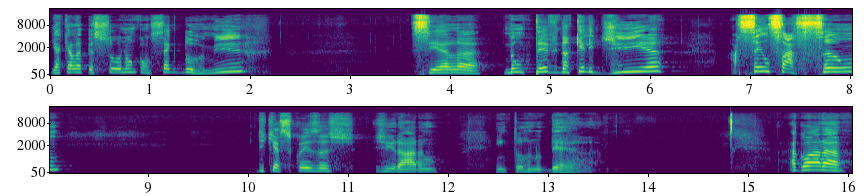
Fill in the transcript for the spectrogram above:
E aquela pessoa não consegue dormir se ela não teve naquele dia a sensação de que as coisas giraram em torno dela. Agora,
